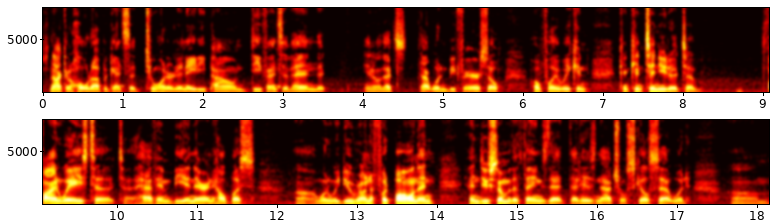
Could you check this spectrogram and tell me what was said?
it's not going to hold up against a 280 pound defensive end. That, you know, that's that wouldn't be fair. So hopefully we can can continue to, to find ways to, to have him be in there and help us uh, when we do run the football, and then and do some of the things that, that his natural skill set would um,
